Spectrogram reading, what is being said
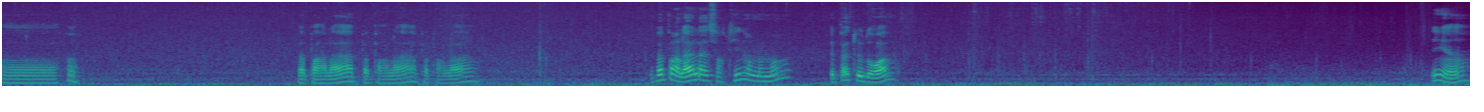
Euh, Pas par là, pas par là, pas par là. C'est pas par là la sortie normalement? C'est pas tout droit Hein.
